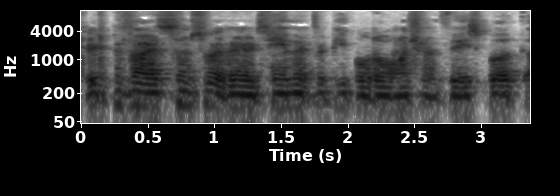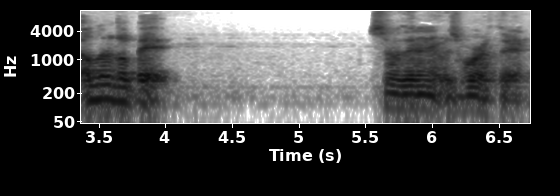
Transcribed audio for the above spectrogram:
Did it provide some sort of entertainment for people to watch on Facebook? A little bit. So then it was worth it.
